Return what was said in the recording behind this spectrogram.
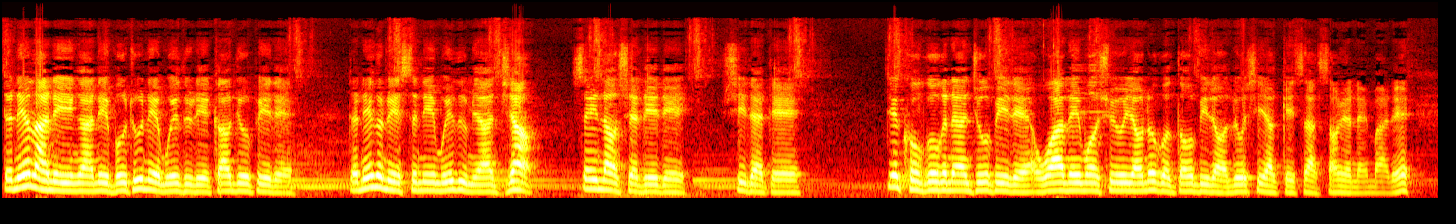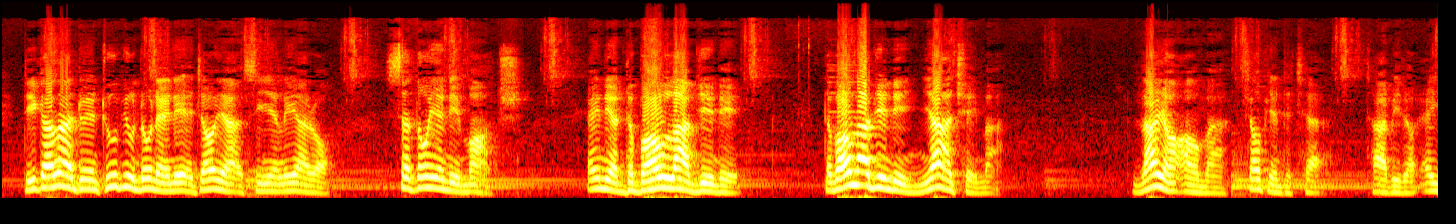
တနင်္လာနေ့ငါနေ့ဗုဒ္ဓနေ့မွေးသူတွေကောင်းကျိုးပေးတယ်။တနင်္ဂနွေစနေမွေးသူများကြောင့်စိတ်နောက်ဆက်လေးတွေ ရှိတတ်တယ်။တစ်ခုကိုကနန်ကျိုးပေးတယ်။အဝါလိမ်မော်ရွှေရောင်တို့ကိုသုံးပြီးတော့လူရှိရကိစ္စဆောင်ရွက်နိုင်ပါတယ်။ဒီကာလအတွင်းထူးပြုနှုတ်နိုင်တဲ့အကြောင်းအရာအစီရင်လေးကတော့73ရက်နေ့ March အဲ့ဒီကတပေါင်းလပြည့်နေ့တပေါင်းလပြည့်နေ့ညအချိန်မှာလာရောင်အောင်မှာကြောက်ပြင်တစ်ချက်ထားပြီးတော့အဲ့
